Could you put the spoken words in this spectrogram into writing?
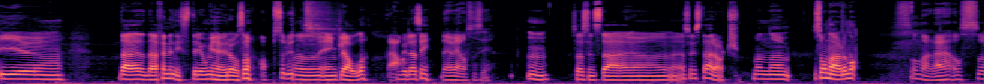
i det, er, det er feminister i Unge Høyre også. Absolutt. Egentlig alle, Ja, vil jeg si. det vil jeg også si. Mm. Så jeg syns det det er rart. Men sånn er det nå. Sånn er det. Og så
